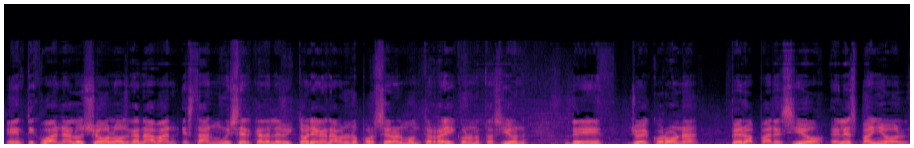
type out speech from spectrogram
En Tijuana los Cholos ganaban, estaban muy cerca de la victoria, ganaban 1 por 0 al Monterrey con anotación de Joe Corona, pero apareció el español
